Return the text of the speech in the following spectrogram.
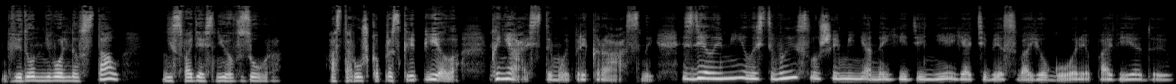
Гвидон невольно встал, не сводя с нее взора. А старушка проскрипела. «Князь ты мой прекрасный, сделай милость, выслушай меня наедине, я тебе свое горе поведаю».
